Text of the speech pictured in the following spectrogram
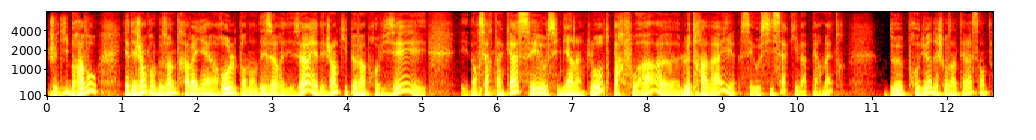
je dis bravo. Il y a des gens qui ont besoin de travailler un rôle pendant des heures et des heures. Il y a des gens qui peuvent improviser. Et, dans certains cas, c'est aussi bien l'un que l'autre. Parfois, euh, le travail, c'est aussi ça qui va permettre de produire des choses intéressantes.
